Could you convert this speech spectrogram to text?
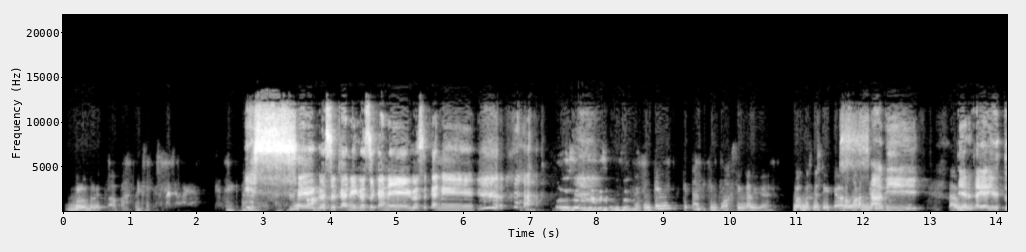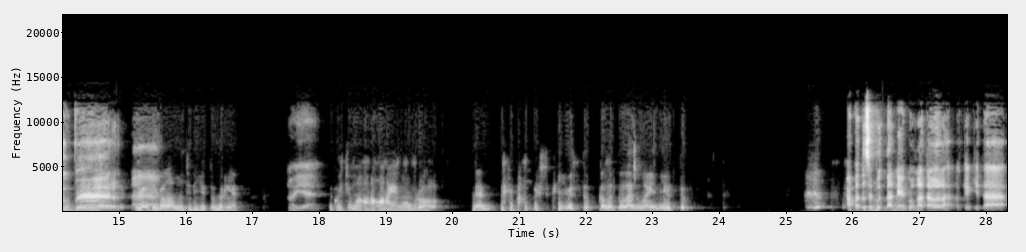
Gullible itu apa? Next episode aja lah ya. Is, gue suka nih, gue suka nih, gue suka nih. Bagus, bagus, bagus, bagus, bagus. Mungkin kita bikin closing kali ya. Bagus gak sih kayak orang-orang bikin Sabi, Sabi. biar kayak youtuber. Enggak sih, Ah. gue gak mau jadi youtuber, Lid. Oh iya. Gue cuma orang-orang yang ngobrol dan dipublish ke YouTube. Kebetulan main YouTube. Apa tuh sebutannya? Gue nggak tahu lah. Oke, kita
